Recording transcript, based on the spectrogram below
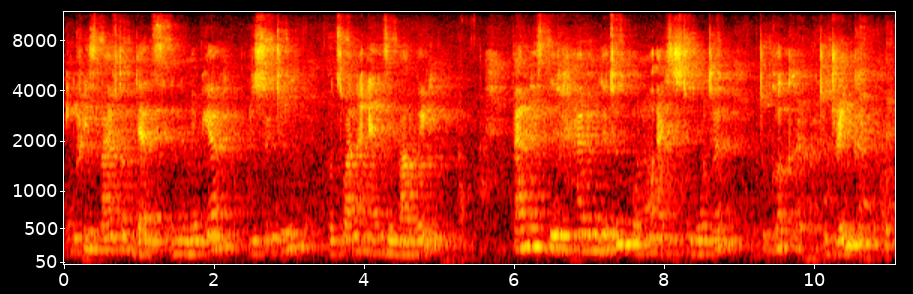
increased livestock deaths in Namibia, Lesotho, Botswana and Zimbabwe, families having little or no access to water, to cook, to drink,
